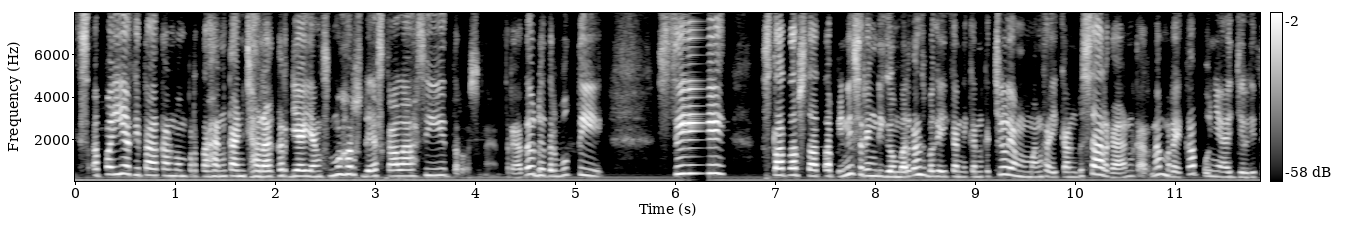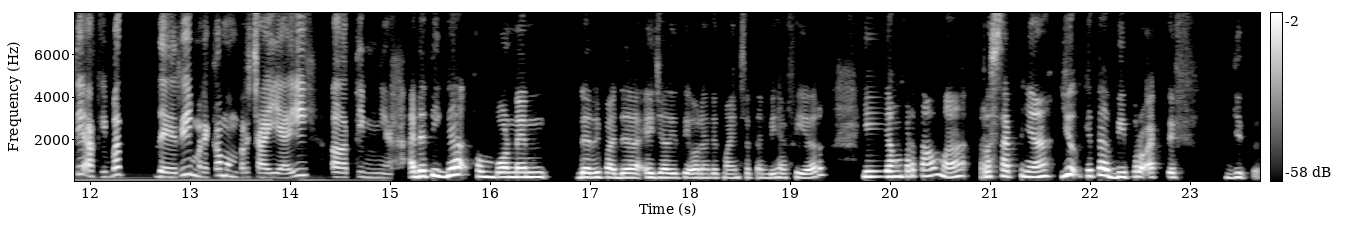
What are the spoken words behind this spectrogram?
X, apa iya kita akan mempertahankan cara kerja yang semua harus deeskalasi terus? Nah, ternyata udah terbukti si startup-startup ini sering digambarkan sebagai ikan-ikan kecil yang memangsa ikan besar kan karena mereka punya agility akibat dari mereka mempercayai uh, timnya. Ada tiga komponen daripada agility oriented mindset and behavior. Yang pertama, resepnya yuk kita be proaktif gitu.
